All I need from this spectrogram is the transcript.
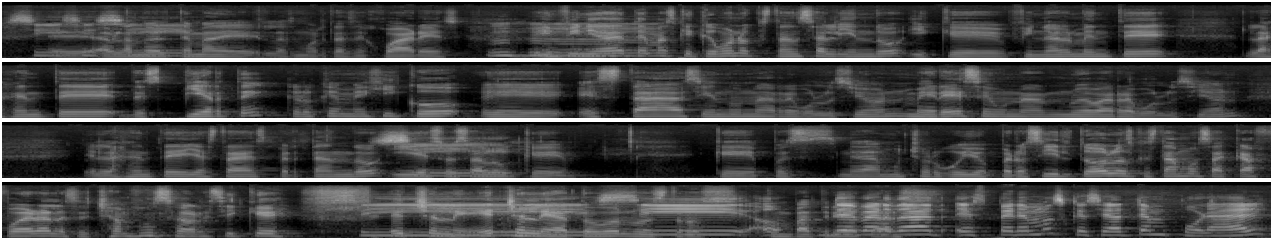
Sí, eh, sí, hablando del tema de las muertes de Juárez, infinidad de temas que qué bueno que están saliendo y que finalmente la gente despierte. Creo que México eh, está haciendo una revolución, merece una nueva revolución. Eh, la gente ya está despertando y eso es algo que, que pues me da mucho orgullo. Pero sí, todos los que estamos acá afuera les echamos ahora sí que Sí, échenle, échenle a todos sí. nuestros compatriotas. De verdad, esperemos que sea temporal.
